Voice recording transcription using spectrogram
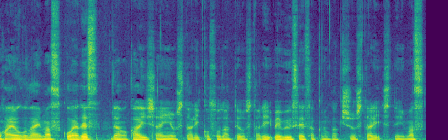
おはようございます。高野です。普段は会社員をしたり子育てをしたりウェブ制作の学習をしたりしています。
